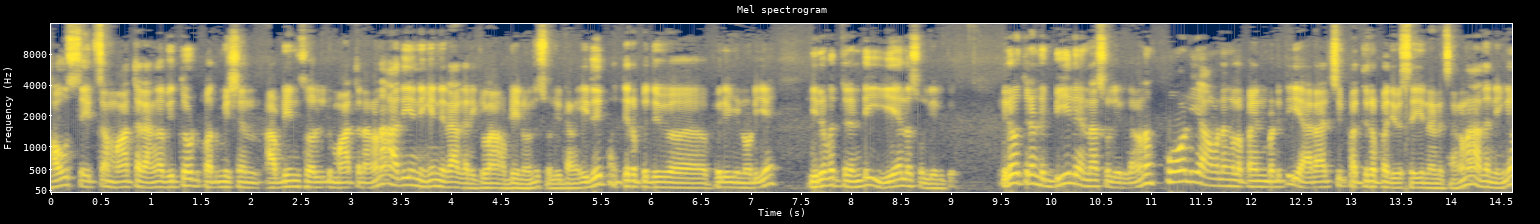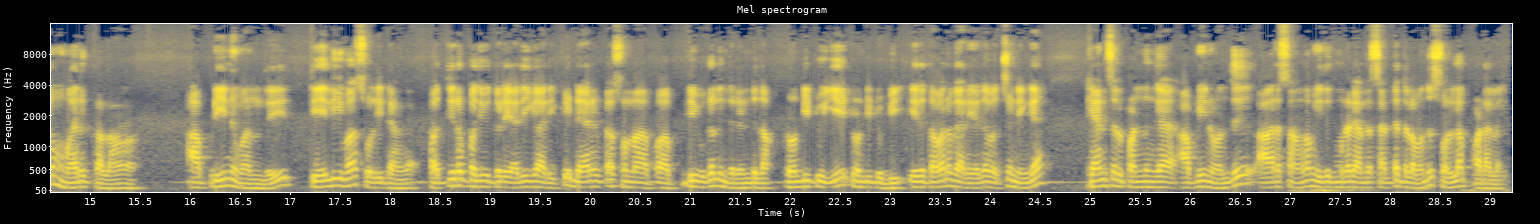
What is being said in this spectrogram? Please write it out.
ஹவுஸ் சைட்ஸாக மாற்றுறாங்க வித்தவுட் பர்மிஷன் அப்படின்னு சொல்லிட்டு மாற்றுறாங்கன்னா அதையும் நீங்கள் நிராகரிக்கலாம் அப்படின்னு வந்து சொல்லிட்டாங்க. இது பத்திரப்பதிவு பிரிவினுடைய இருபத்தி ரெண்டு ஏழு சொல்லியிருக்கு. இருபத்தி ரெண்டு பியில் என்ன சொல்லியிருக்காங்கன்னா போலி ஆவணங்களை பயன்படுத்தி யாராச்சும் பத்திரப்பதிவு செய்ய நினச்சாங்கன்னா அதை நீங்கள் மறுக்கலாம் அப்படின்னு வந்து தெளிவாக சொல்லிட்டாங்க. பத்திரப்பதிவுத்துறை அதிகாரிக்கு டைரெக்டாக சொன்ன ப- பிரிவுகள் இந்த ரெண்டு தான். Twenty two A twenty two B இதை தவிர வேறு எதை வச்சும் நீங்கள் கேன்சல் பண்ணுங்க அப்படின்னு வந்து அரசாங்கம் இதுக்கு முன்னாடி அந்த சட்டத்தில் வந்து சொல்லப்படலை.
